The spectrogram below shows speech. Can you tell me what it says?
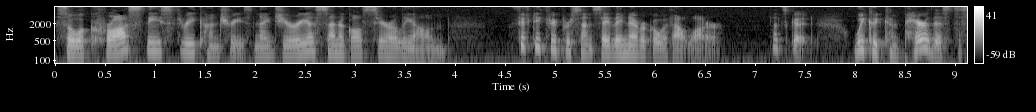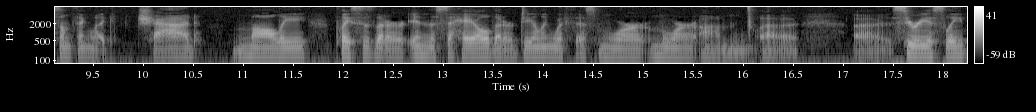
So, across these three countries Nigeria, Senegal, Sierra Leone 53% say they never go without water. That's good. We could compare this to something like Chad, Mali, places that are in the Sahel that are dealing with this more, more um, uh, uh, seriously.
